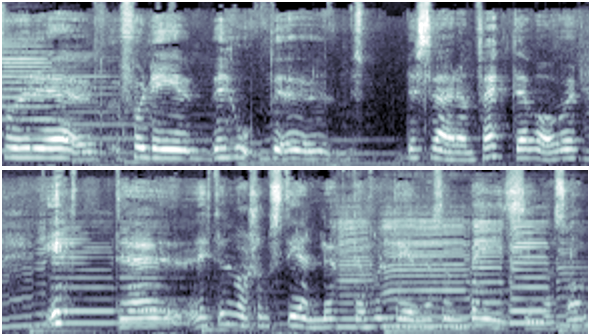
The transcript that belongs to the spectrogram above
For, eh, for de beho- dessverre han fikk, det var vel etter, etter det var som Stenløk, det fortalte meg sånn beising og sånn,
